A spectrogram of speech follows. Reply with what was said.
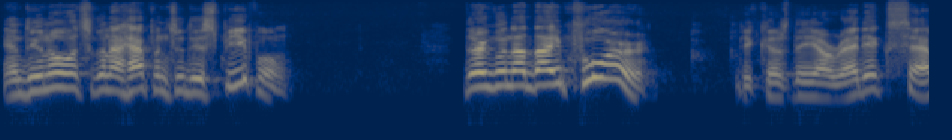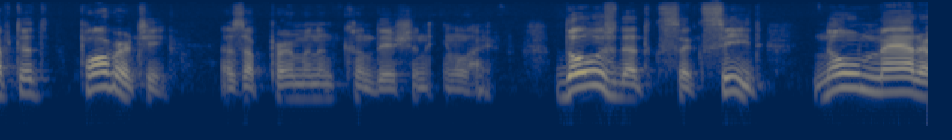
And do you know what's going to happen to these people? They're going to die poor because they already accepted poverty as a permanent condition in life. Those that succeed, no matter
